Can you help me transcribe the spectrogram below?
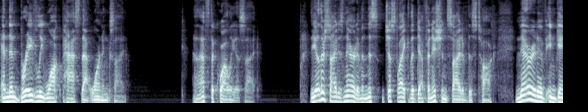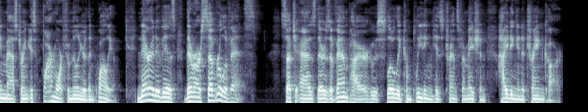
and then bravely walk past that warning sign. Now, that's the qualia side. The other side is narrative, and this, just like the definition side of this talk, narrative in game mastering is far more familiar than qualia. Narrative is there are several events, such as there's a vampire who is slowly completing his transformation hiding in a train car.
